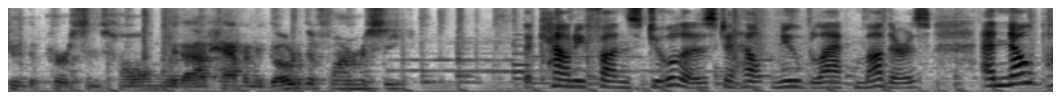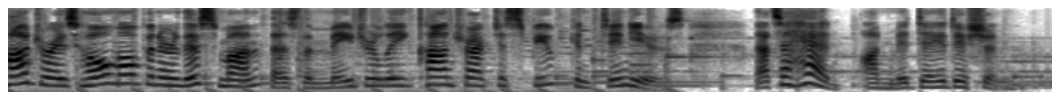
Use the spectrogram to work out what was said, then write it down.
to the person's home without having to go to the pharmacy. The county funds doulas to help new black mothers, and no Padres home opener this month as the Major League contract dispute continues. That's ahead on Midday Edition.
